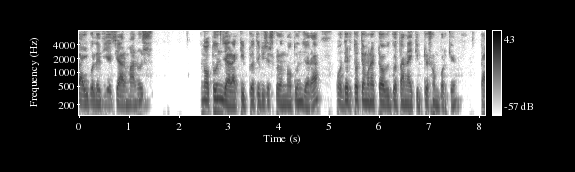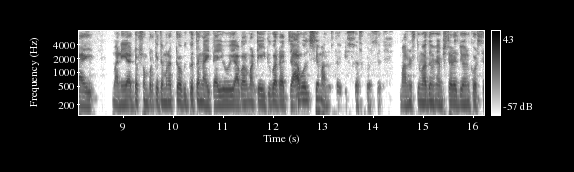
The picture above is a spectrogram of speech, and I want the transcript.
তাই বলে দিয়েছে, আর মানুষ নতুন যারা, ক্রিপ্টোতে বিশেষ করে নতুন যারা, ওদের তো তেমন একটা অভিজ্ঞতা নাই ক্রিপ্টো সম্পর্কে। তাই মানে এয়ারড্রপ সম্পর্কে তেমন একটা অভিজ্ঞতা নাই, তাই ওই আবার মার্কে ইউটিউবাররা যা বলছে মানুষ তাই বিশ্বাস করছে। মানুষ মাধ্যমে হ্যামস্টারে জয়েন করছে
